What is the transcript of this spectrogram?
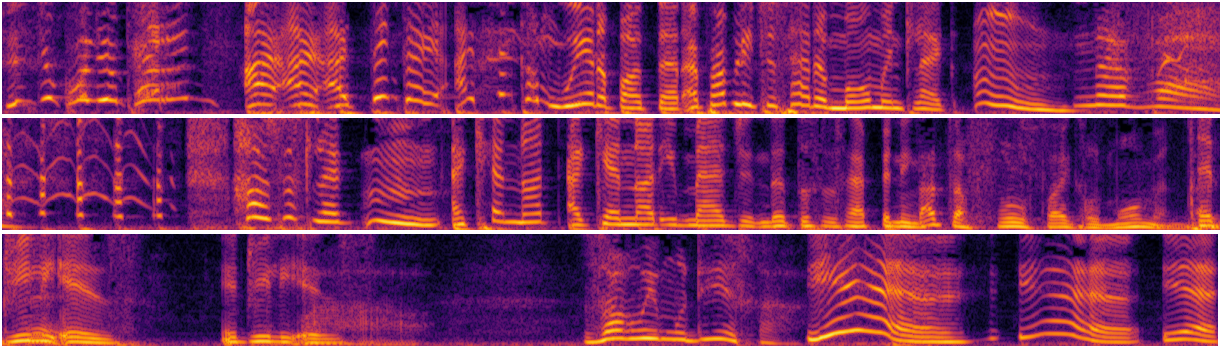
Didn't you call your parents? I, I, I think I, I think I'm weird about that. I probably just had a moment like, mm. Never. I was just like, mm, I cannot, I cannot imagine that this is happening. That's a full cycle moment. it really is. It really is. Zoe Modiga. Yeah, yeah, yeah.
